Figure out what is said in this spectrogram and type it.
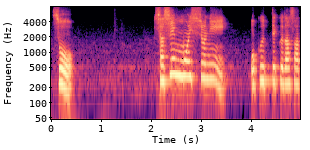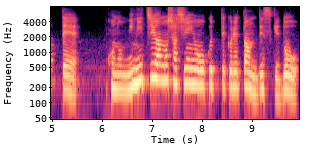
そう。写真も一緒に送ってくださって、このミニチュアの写真を送ってくれたんですけど、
